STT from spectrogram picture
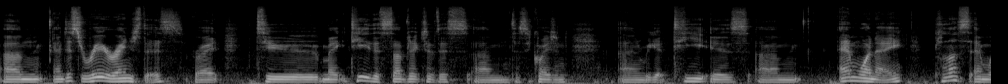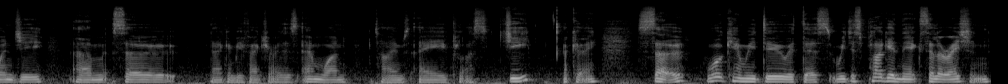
um, and just rearrange this, right, to make t the subject of this, um, this equation. And we get t is um, m1a plus m1g, um, so that can be factorized as m1 times a plus g. Okay, so what can we do with this? We just plug in the acceleration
